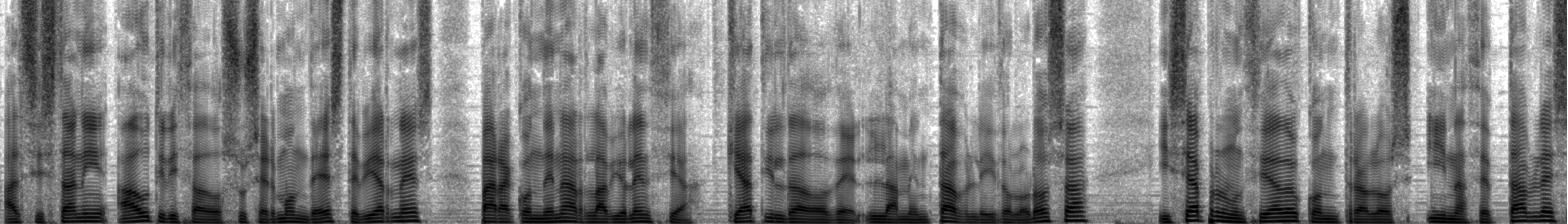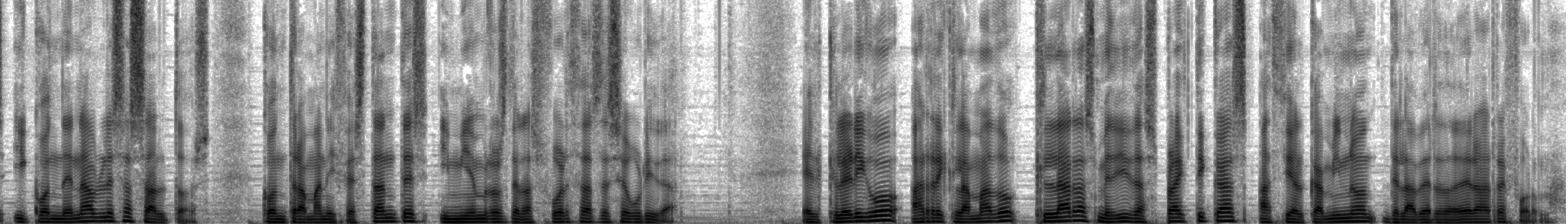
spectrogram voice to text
Al-Sistani ha utilizado su sermón de este viernes para condenar la violencia que ha tildado de lamentable y dolorosa y se ha pronunciado contra los inaceptables y condenables asaltos contra manifestantes y miembros de las fuerzas de seguridad. El clérigo ha reclamado claras medidas prácticas hacia el camino de la verdadera reforma.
